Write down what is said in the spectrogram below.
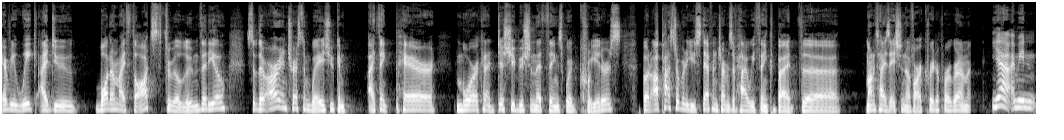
Every week I do what are my thoughts through a Loom video. So there are interesting ways you can, I think, pair more kind of distribution led things with creators. But I'll pass over to you, Steph, in terms of how we think about the monetization of our creator program. Yeah, I mean,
